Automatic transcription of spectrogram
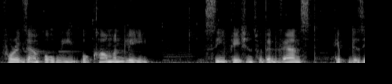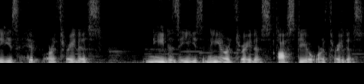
for example, we will commonly see patients with advanced hip disease, hip arthritis, knee disease, knee arthritis, osteoarthritis,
